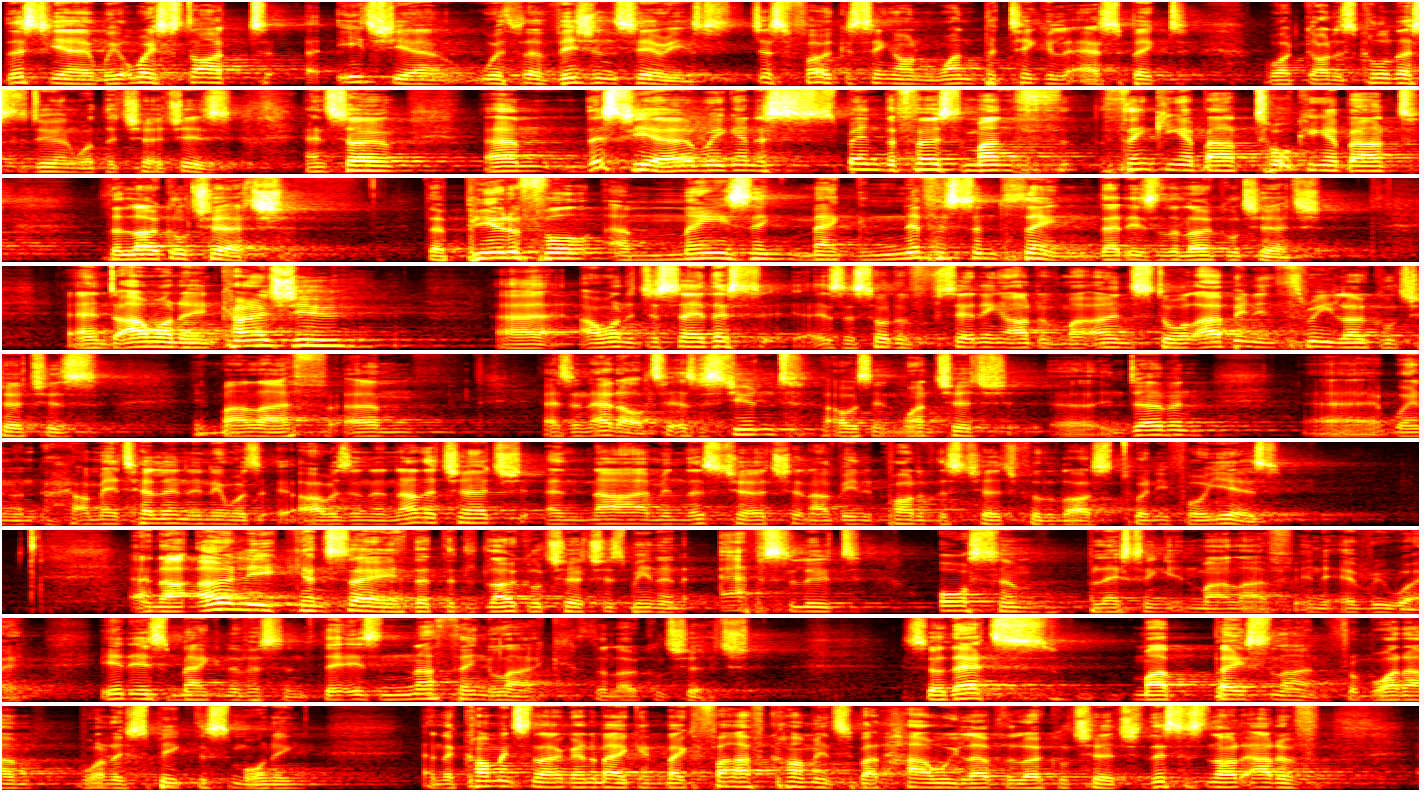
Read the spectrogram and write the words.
this year, we always start each year with a vision series, just focusing on one particular aspect what God has called us to do and what the church is. And so um, this year, we're going to spend the first month thinking about, talking about the local church. The beautiful, amazing, magnificent thing that is the local church. And I want to encourage you. Uh, I want to just say this as a sort of setting out of my own stall. I've been in three local churches in my life um, as an adult. As a student, I was in one church uh, in Durban uh, when I met Helen, and it was, I was in another church, and now I'm in this church, and I've been a part of this church for the last 24 years. And I only can say that the local church has been an absolute awesome blessing in my life in every way. It is magnificent. There is nothing like the local church. So that's my baseline from what I want to speak this morning. And the comments that I'm going to make, and make five comments about how we love the local church. This is not out of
